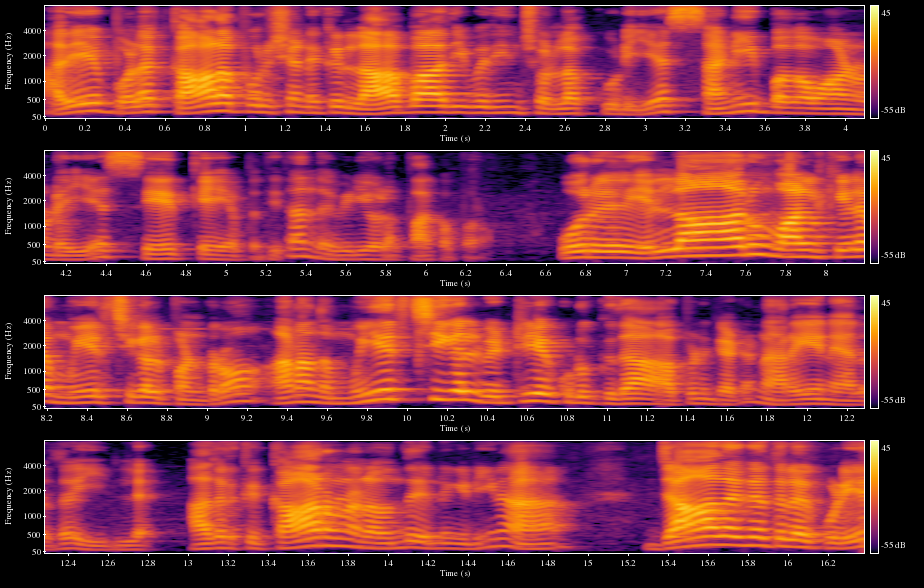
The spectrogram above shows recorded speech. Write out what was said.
அதே போல் காலபுருஷனுக்கு லாபாதிபதின்னு சொல்லக்கூடிய சனி பகவானுடைய சேர்க்கையை பற்றி தான் இந்த வீடியோவில் பார்க்க போகிறோம் ஒரு எல்லாரும் வாழ்க்கையில் முயற்சிகள் பண்ணுறோம் ஆனால் அந்த முயற்சிகள் வெற்றியை கொடுக்குதா அப்படின்னு கேட்டால் நிறைய நேரத்தில் இல்லை. அதற்கு காரணம் வந்து என்ன கேட்டிங்கன்னா ஜாதகத்தில் கூடிய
